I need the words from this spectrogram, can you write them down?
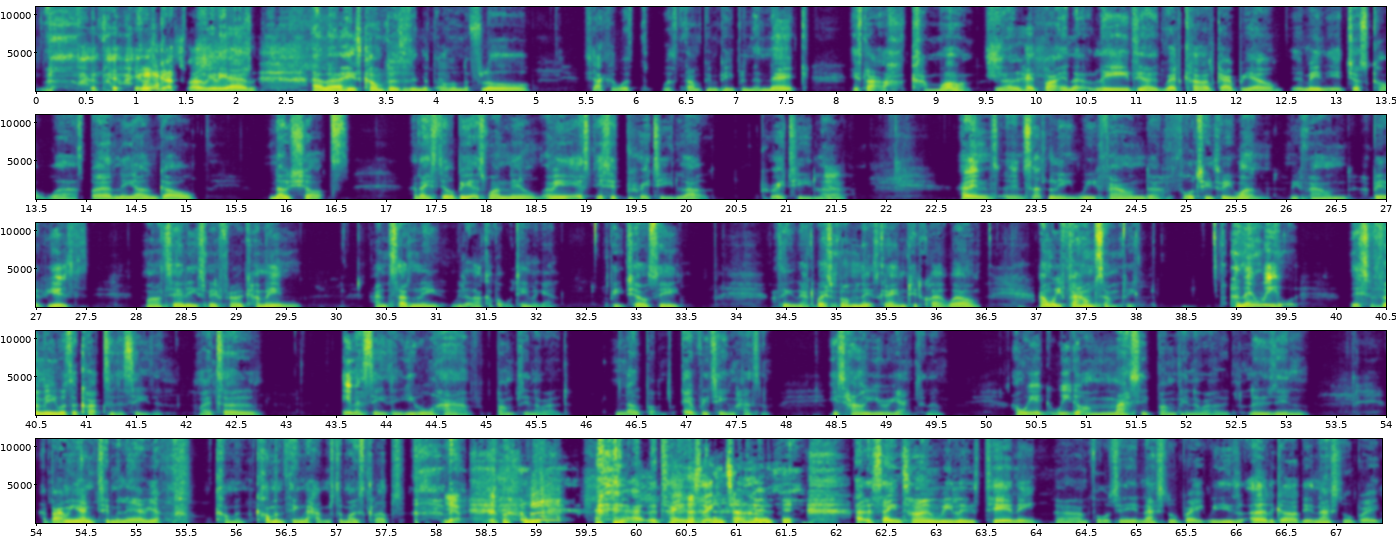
Pepe was crushed by Willian, and uh, his confidence was in the on the floor. Xhaka was was thumping people in the neck he's like, oh, come on, you know, headbutting at Leeds, you know, red card, Gabriel. I mean, it just got worse. Burnley own goal, no shots, and they still beat us 1 0. I mean, yes, this is pretty low, pretty low. Yeah. And then, then suddenly we found a 4 2 3 1. We found a bit of youth. Martinelli, Smith Rowe come in, and suddenly we look like a football team again. Beat Chelsea. I think we had West Brom the next game, did quite well and we found something. And then we, this for me was the crux of the season, right? So, in a season, you will have bumps in the road. No problem. Every team has them. It's how you react to them. And we we got a massive bump in the road, losing a Aubameyang to malaria. common common thing that happens to most clubs. Yep. at the same, same time, at the same time, we lose Tierney. Uh, unfortunately, at national break, we use Odegaard at national break.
